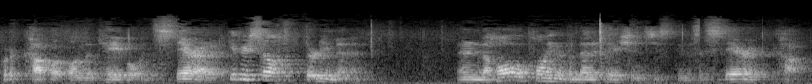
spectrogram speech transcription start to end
put a cup up on the table and stare at it. Give yourself 30 minutes. And the whole point of the meditation is just going to stare at the cup.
